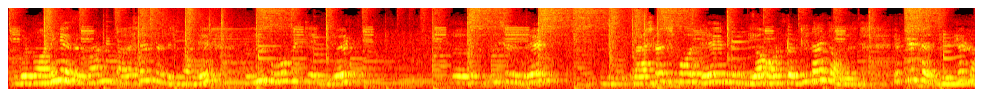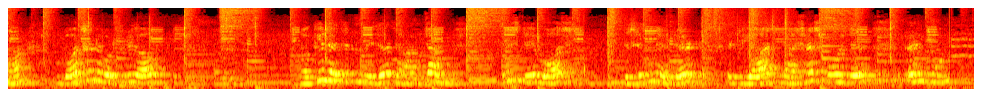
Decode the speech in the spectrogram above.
Good morning everyone. Myself is Pandey. Do you know we celebrate uh, we celebrate National Sports Day in India on 29th August. It is celebrated on birth anniversary of uh, hockey legend Major Dhyan Chand. This day was designated India's National Sports Day in two-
